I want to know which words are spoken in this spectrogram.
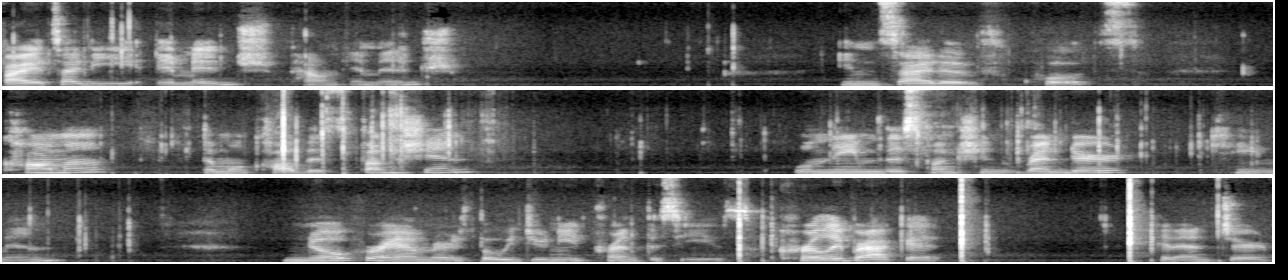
by its ID, image, pound image, inside of quotes, comma, then we'll call this function. We'll name this function render Caman. No parameters, but we do need parentheses. Curly bracket, hit enter.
